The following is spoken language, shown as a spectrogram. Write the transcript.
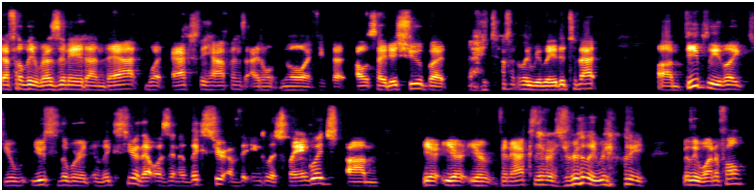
Definitely resonate on that. What actually happens, I don't know. I think that outside issue, but I definitely related to that um, deeply like your use of the word elixir. That was an elixir of the English language. Um, your, your, your vernacular is really, really, really wonderful.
